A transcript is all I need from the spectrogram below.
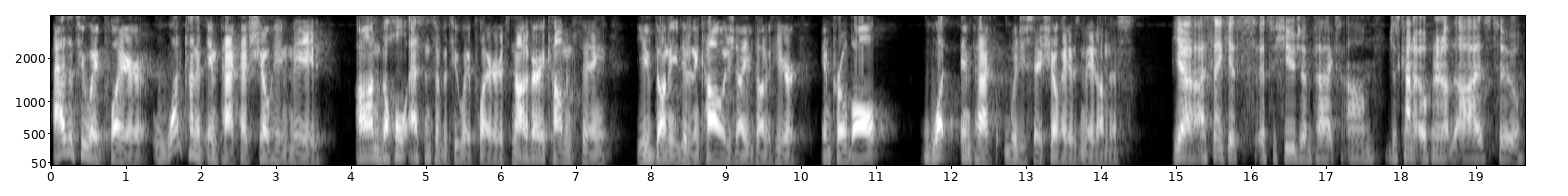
as a two-way player, what kind of impact has Shohei made on the whole essence of a two-way player? It's not a very common thing. You've done it. You did it in college. Now you've done it here in pro ball. What impact would you say Shohei has made on this? Yeah, I think it's it's a huge impact. Um, just kind of opening up the eyes to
